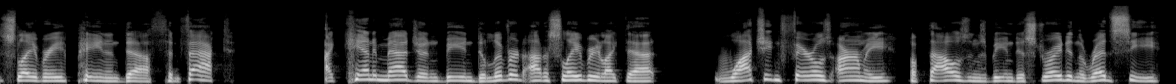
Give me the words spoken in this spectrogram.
slavery, pain, and death. In fact, I can't imagine being delivered out of slavery like that, watching Pharaoh's army of thousands being destroyed in the Red Sea,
